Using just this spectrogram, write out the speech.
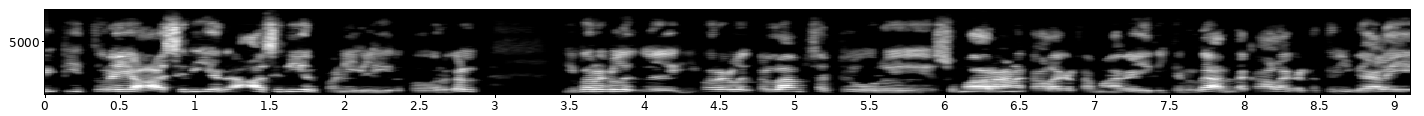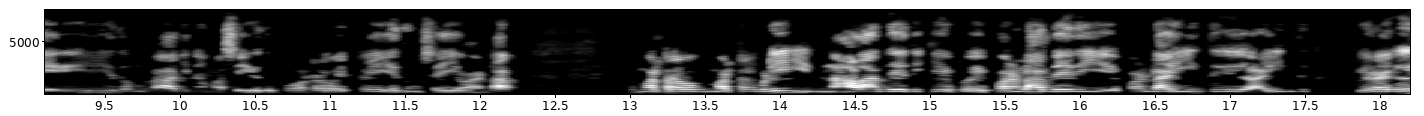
ஐடி துறை ஆசிரியர் ஆசிரியர் பணிகள் இருப்பவர்கள் இவர்களுக்கு இவர்களுக்கெல்லாம் சற்று ஒரு சுமாரான காலகட்டமாக இருக்கிறது. அந்த காலகட்டத்தில் வேலையை எதுவும் ராஜினாமா செய்வது போன்றவற்றை எதுவும் செய்ய வேண்டாம். மற்ற மற்றபடி நாலாம் தேதிக்கு இப்போ பன்னெண்டாம் தேதி பன்னெண்டு ஐந்து ஐந்துக்கு பிறகு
